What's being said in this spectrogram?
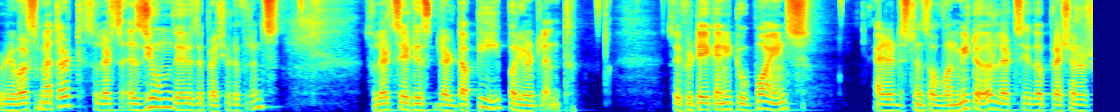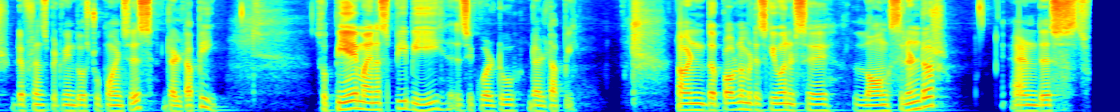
reverse method. So let's assume there is a pressure difference. So let's say it is delta P per unit length. So if you take any two points at a distance of 1 meter, let's say the pressure difference between those two points is delta P. So PA minus PB is equal to delta P. Now in the problem it is given it's a long cylinder and this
